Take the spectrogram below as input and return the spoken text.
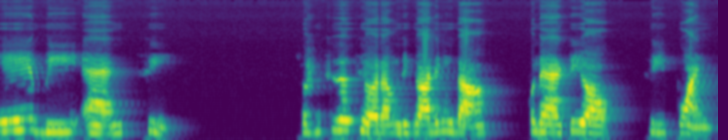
A, B and C. So this is a theorem regarding the collinearity of three points.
